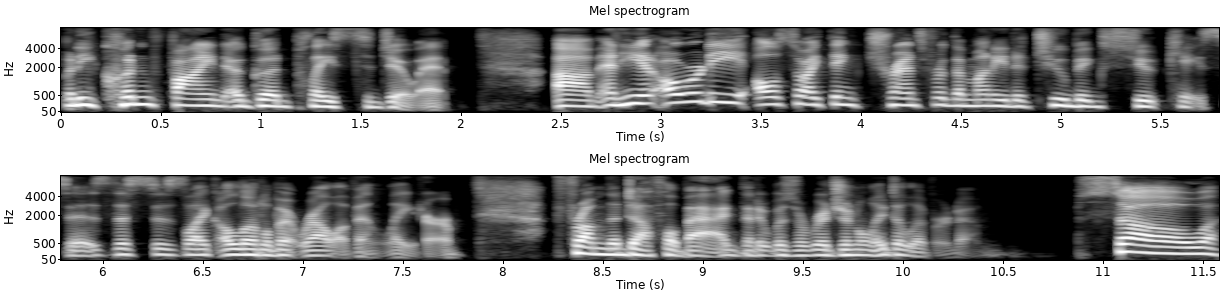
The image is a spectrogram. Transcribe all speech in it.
but he couldn't find a good place to do it. Um, and he had already also I think transferred the money to two big suitcases. This is like a little bit relevant later from the duffel bag that it was originally delivered in. So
